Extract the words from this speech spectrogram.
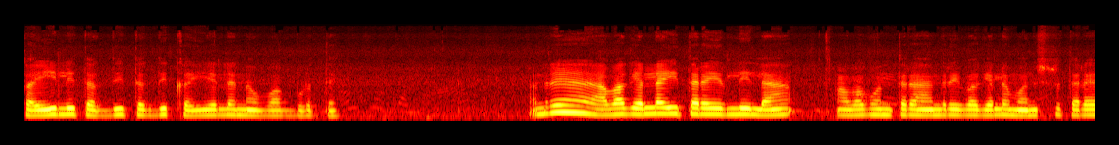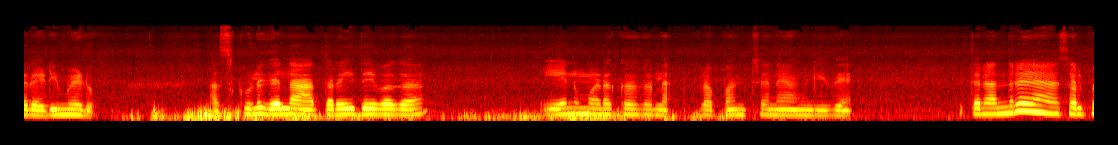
ಕೈಲಿ ತೆಗ್ದು ತೆಗ್ದು ಕೈಯೆಲ್ಲ ನೋವಾಗ್ಬಿಡುತ್ತೆ. ಅಂದರೆ ಅವಾಗೆಲ್ಲ ಈ ಥರ ಇರಲಿಲ್ಲ. ಅವಾಗ ಒಂಥರ ಅಂದರೆ ಇವಾಗೆಲ್ಲ ಮನುಷ್ಯರ ಥರ ರೆಡಿಮೇಡು ಹಸ್ಗಳಿಗೆಲ್ಲ ಆ ಥರ ಇದೆ ಇವಾಗ. ಏನು ಮಾಡೋಕ್ಕಾಗಲ್ಲ. ಪ್ರಪಂಚನೇ ಹಂಗಿದೆ. ಈ ಥರ ಅಂದರೆ ಸ್ವಲ್ಪ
